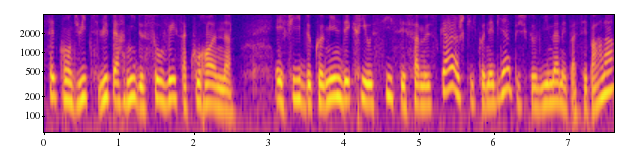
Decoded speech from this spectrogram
Cette conduite lui permit de sauver sa couronne. Et Philippe de Comines décrit aussi ces fameuses cages qu'il connaît bien puisque lui-même est passé par là.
